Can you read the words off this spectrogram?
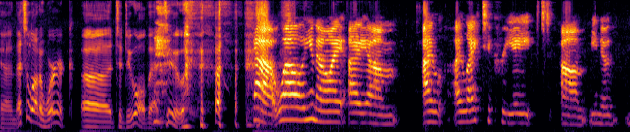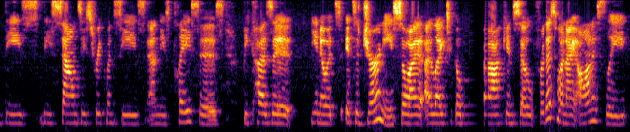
and that's a lot of work uh, to do all that too. yeah, well, you know, I I um I I like to create um, you know these these sounds, these frequencies, and these places because it you know it's it's a journey. So I, I like to go back, and so for this one, I honestly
